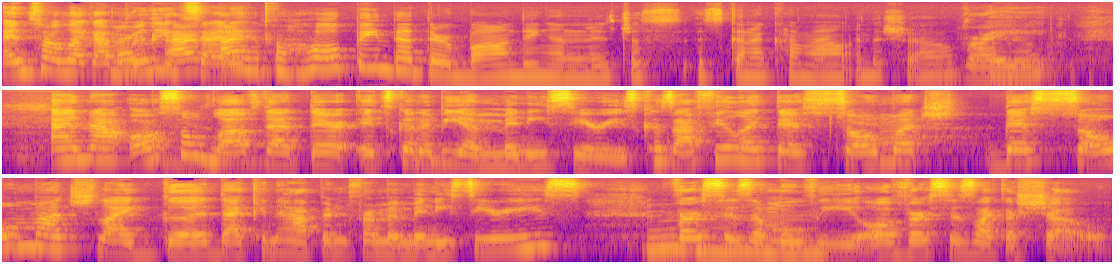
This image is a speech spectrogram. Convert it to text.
And so, like, I'm like, really excited. I, am hoping that they're bonding, and it's just it's gonna come out in the show, right? You know? And I also love that there it's gonna be a mini series because I feel like there's so much there's so much like good that can happen from a mini series mm-hmm. versus a movie or versus like a show.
